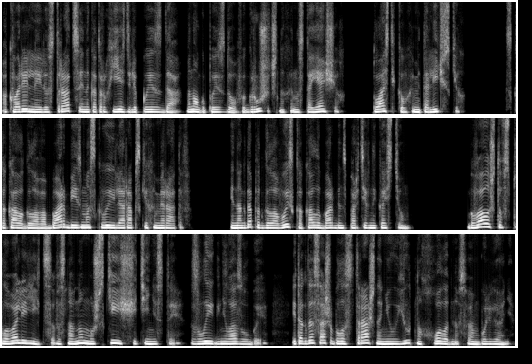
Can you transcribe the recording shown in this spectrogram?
акварельные иллюстрации, на которых ездили поезда, много поездов, игрушечных и настоящих, пластиковых и металлических. Скакала голова Барби из Москвы или Арабских Эмиратов. Иногда под головой скакал и Барбин спортивный костюм. Бывало, что всплывали лица, в основном мужские щетинистые, злые гнилозубые. И тогда Саше было страшно, неуютно, холодно в своем бульоне.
